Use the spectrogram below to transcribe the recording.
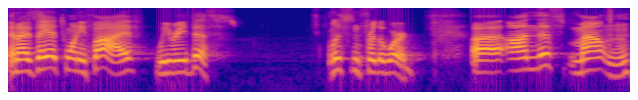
In Isaiah 25, we read this. Listen for the word. Uh, on this mountain,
